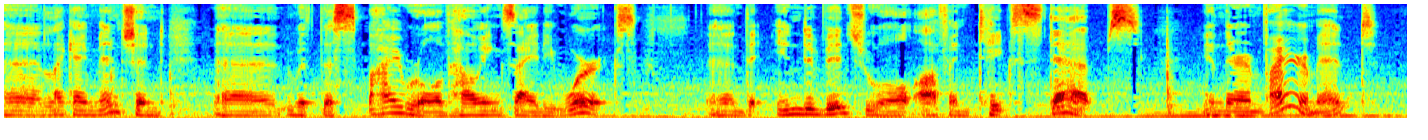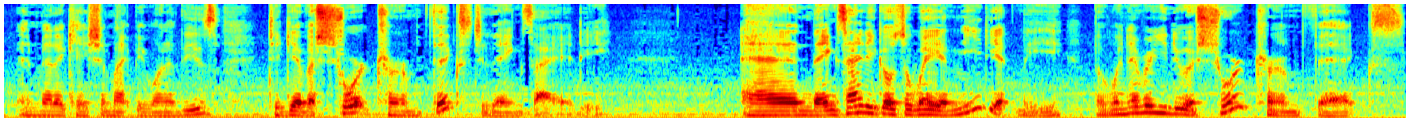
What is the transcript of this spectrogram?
uh, like I mentioned, uh, with the spiral of how anxiety works, uh, the individual often takes steps in their environment, and medication might be one of these, to give a short term fix to the anxiety. And the anxiety goes away immediately, but whenever you do a short term fix,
